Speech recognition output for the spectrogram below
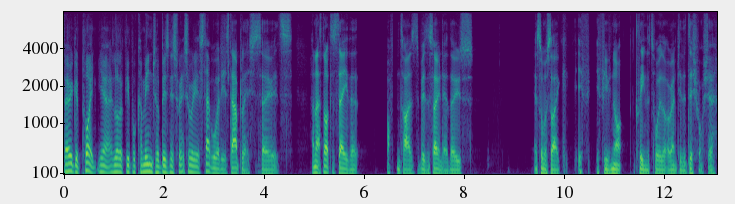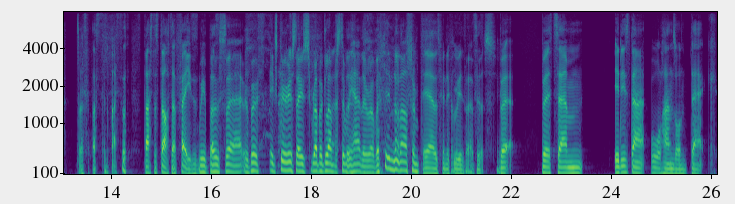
Very good point. Yeah, a lot of people come into a business when it's already established. already established. So it's and that's not to say that oftentimes as a business owner, those it's almost like if if you've not cleaned the toilet or emptied the dishwasher, that's that's that's the, that's the startup phase. We both uh, we both experienced those rubber gloves that we have the rubber. in the bathroom. Yeah, there's been a few instances, yeah. but but um, it is that all hands on deck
